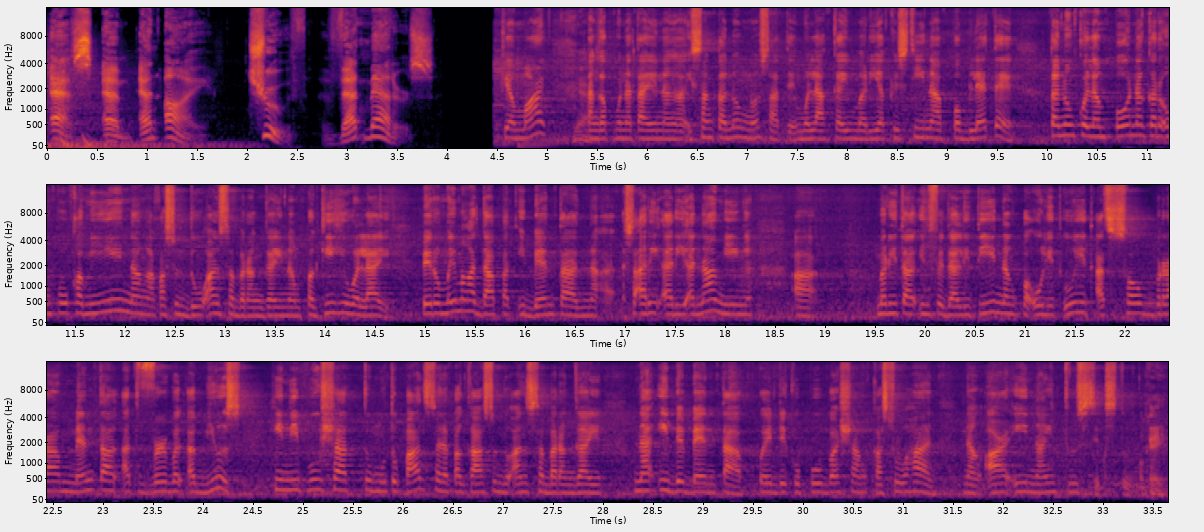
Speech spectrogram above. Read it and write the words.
SMNI. Truth that matters. Kaya Mark, Yeah. tanggap muna tayo ng uh, isang tanong no, sa atin, mula kay Maria Cristina Poblete. Tanong ko lang po, nagkaroon po kami ng uh, kasunduan sa barangay ng paghihiwalay. Pero may mga dapat ibenta na, uh, sa ari-arian naming uh, marital infidelity ng paulit-ulit at sobra mental at verbal abuse. Hindi po siya tumutupad sa napagkasunduan sa barangay na ibebenta. Pwede ko po ba siyang kasuhan ng RA 9262? Okay.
